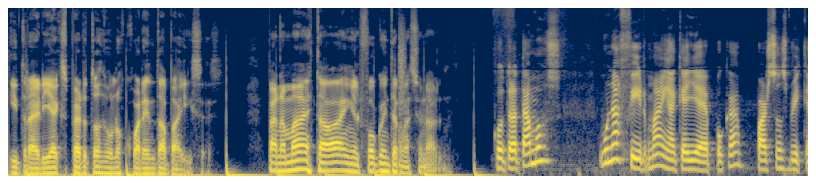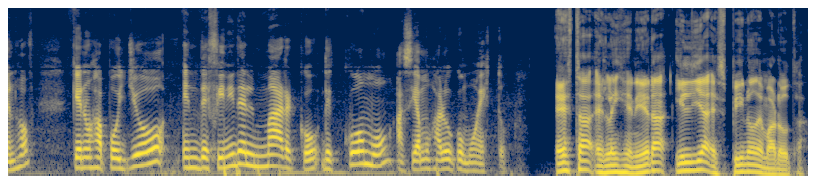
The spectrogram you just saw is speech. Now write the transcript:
y traería expertos de unos 40 países. Panamá estaba en el foco internacional. Contratamos una firma en aquella época, Parsons Brickenhoff, que nos apoyó en definir el marco de cómo hacíamos algo como esto. Esta es la ingeniera Ilya Espino de Marota.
